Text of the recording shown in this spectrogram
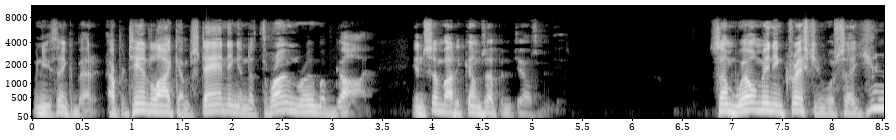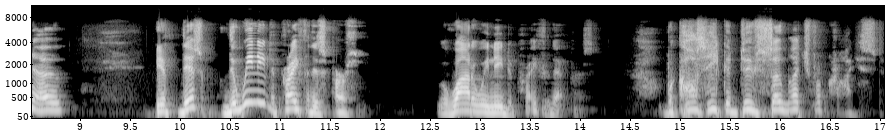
when you think about it. I pretend like I'm standing in the throne room of God, and somebody comes up and tells me some well meaning Christian will say, you know, if this, do we need to pray for this person? Well, why do we need to pray for that person? Because he could do so much for Christ.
